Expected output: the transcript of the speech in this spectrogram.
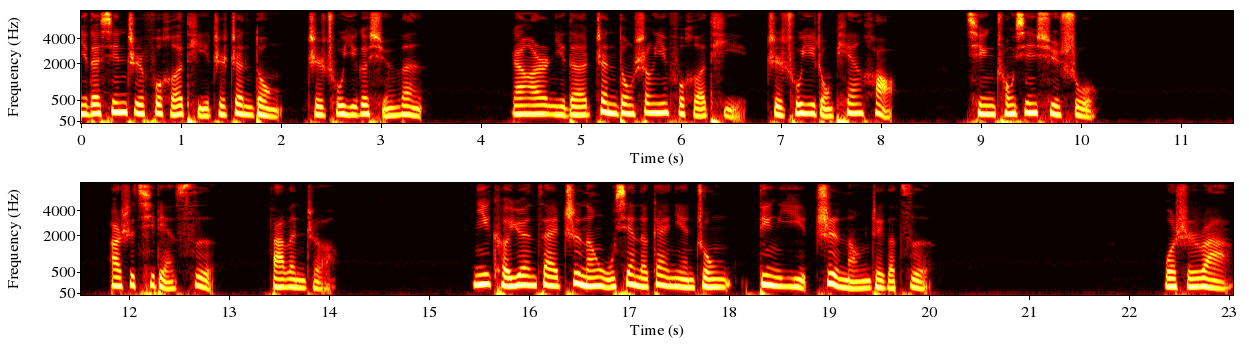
你的心智复合体之振动指出一个询问，然而你的振动声音复合体指出一种偏好，请重新叙述。二十七点四，发问者。你可愿在智能无限的概念中定义“智能”这个字？我是 Ra。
